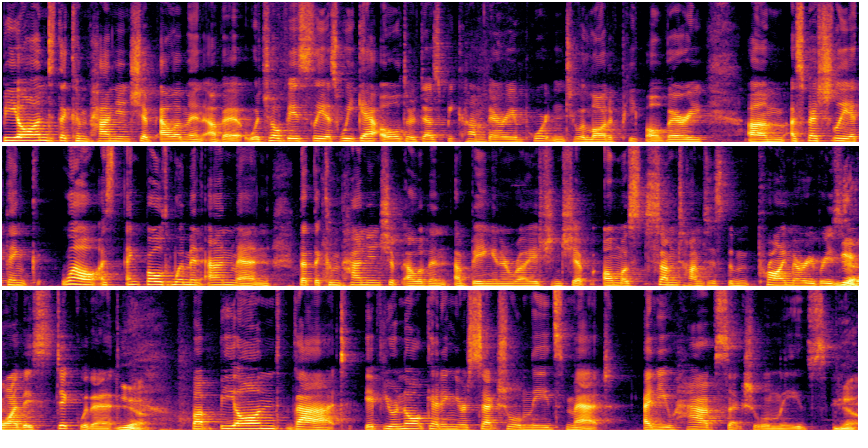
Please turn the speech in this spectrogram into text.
beyond the companionship element of it which obviously as we get older does become very important to a lot of people. Very um, especially i think well i think both women and men that the companionship element of being in a relationship almost sometimes is the primary reason Yeah. why they stick with it. Yeah, but beyond that, if you're not getting your sexual needs met and you have sexual needs, yeah,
